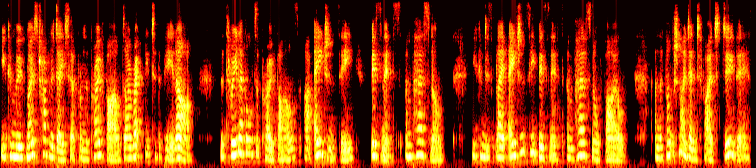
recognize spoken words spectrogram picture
you can move most traveller data from the profile directly to the PNR. The three levels of profiles are agency, business, and personal. You can display agency, business, and personal files, and the function identifier to do this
